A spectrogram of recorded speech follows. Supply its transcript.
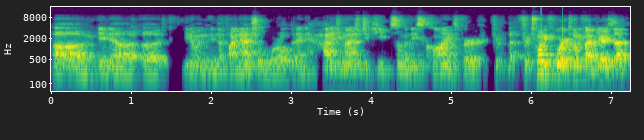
Um, in a, a you know in, in the financial world, and how did you manage to keep some of these clients for for, for 24, 25 years? That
